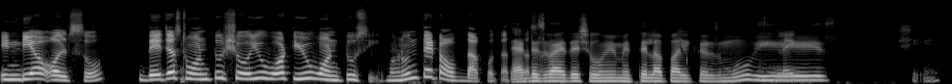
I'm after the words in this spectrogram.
India also. They just want to show you what you want to see. म्हणून ते टॉप दाखवतात that is तसं. why they show me mithila palkar's Like movies she-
